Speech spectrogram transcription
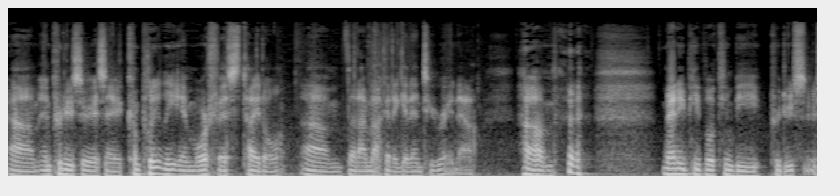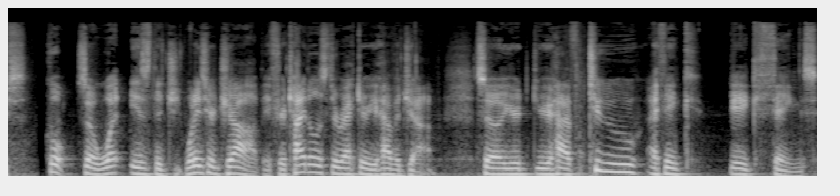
Um, and producer is a completely amorphous title um, that I'm not going to get into right now. Um, many people can be producers. Cool. So what is the what is your job? If your title is director, you have a job. So you you have two, I think, big things.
